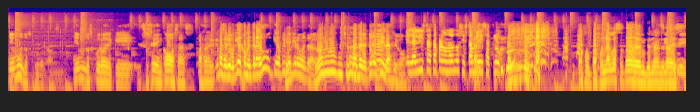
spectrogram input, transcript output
Hay un mundo oscuro, causa. Hay un mundo oscuro de que suceden cosas, pasan... ¿Qué pasa, Pipo? ¿Quieres comentar algo? ¿Quieres, Pipo, comentar algo? No, no, no, no he nada. Cuéntame, ¿tú qué opinas, Pipo? En la lista está preguntando si está Melissa Club. Para funarlos a todos de, una, de una Sí, vez. sí, sí.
